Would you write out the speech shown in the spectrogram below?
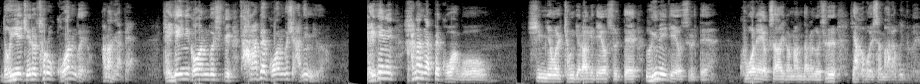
너희의 죄를 서로 고하는 거예요. 하나님 앞에. 개개인이 고하는 것이지 사람 앞에 고하는 것이 아닙니다. 개개인이 하나님 앞에 고하고 심령을 정결하게 되었을 때 의인이 되었을 때 구원의 역사가 일어난다는 것을 야고보에서 말하고 있는 거예요.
